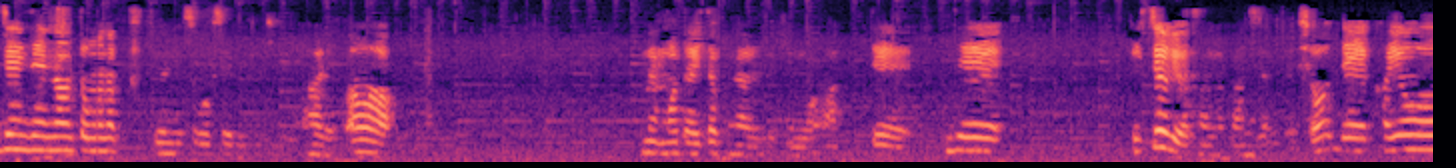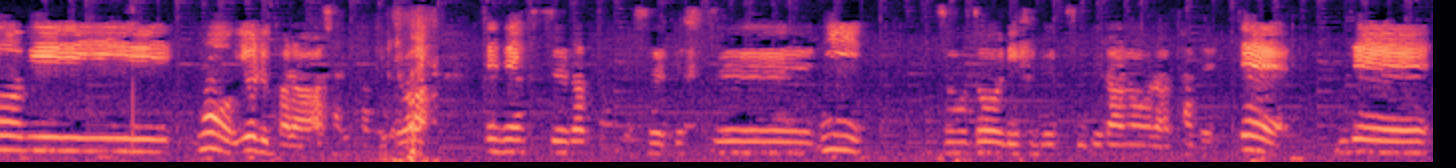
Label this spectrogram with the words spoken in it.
全然なんともなく普通に過ごせる時もあれば、ね、また痛くなる時もあって、で、月曜日はそんな感じだったでしょ？で、火曜日も夜から朝にかけては全然普通だったんです。で、普通にいつも通りフルーツグラノーラ食べて、で、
